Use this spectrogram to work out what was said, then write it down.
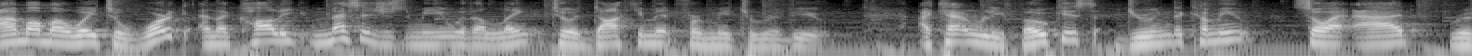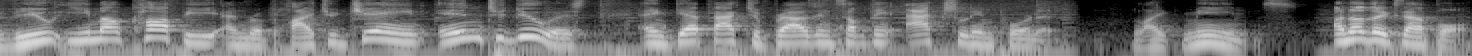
I'm on my way to work and a colleague messages me with a link to a document for me to review. I can't really focus during the commute, so I add review email copy and reply to Jane in Todoist and get back to browsing something actually important, like memes. Another example,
